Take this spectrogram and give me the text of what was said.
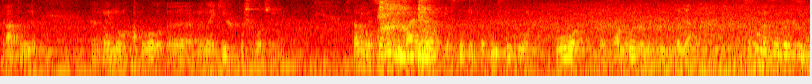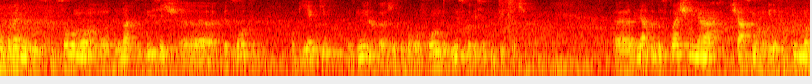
втратили майно або майно яких пошкоджено. Станом на сьогодні маємо наступну статистику по е, стану розгляду цих заяв. Всього в області попередньо було зафіксовано е, 12 тисяч е, 500 об'єктів, з них е, житлового фонду близько 10 тисяч. Е, Для забезпечення вчасного і ефективного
